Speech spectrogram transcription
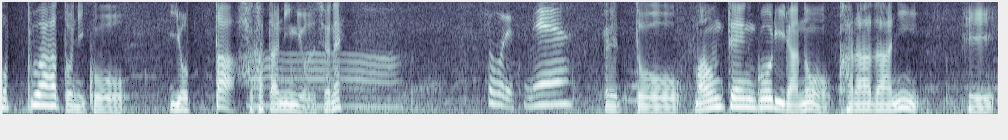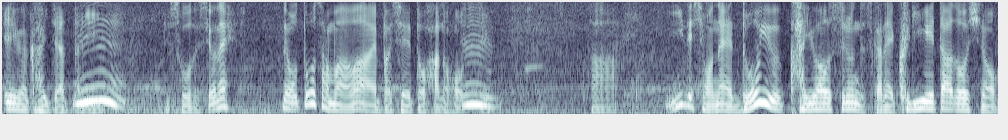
ポップアートにこう寄った博多人形ですよね。そうですね。えっとマウンテンゴリラの体に、えー絵が描いてあったり、うん。そうですよね。でお父様はやっぱり正統派の方っていう、うん。あーいいでしょうね。どういう会話をするんですかね。クリエイター同士の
